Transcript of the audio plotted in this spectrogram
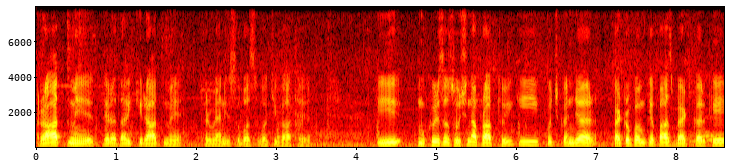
रात में, तेरह तारीख की रात में, दरमियानी सुबह सुबह की बात है, कि मुखबिर से सूचना प्राप्त हुई कि कुछ कंजर पेट्रोल पंप के पास बैठ कर के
